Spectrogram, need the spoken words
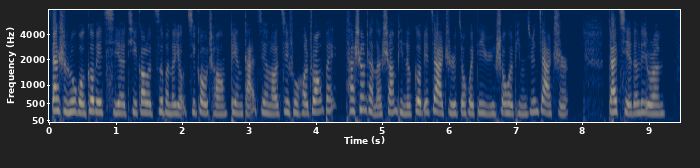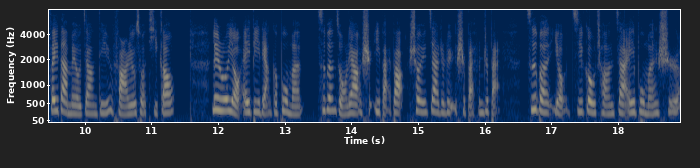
但是如果个别企业提高了资本的有机构成，并改进了技术和装备，它生产的商品的个别价值就会低于社会平均价值，该企业的利润非但没有降低，反而有所提高。例如有 A、B 两个部门，资本总量是一百磅，剩余价值率是百分之百。资本有机构成在 A 部门时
